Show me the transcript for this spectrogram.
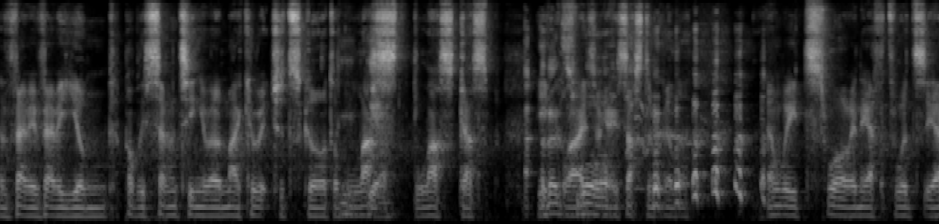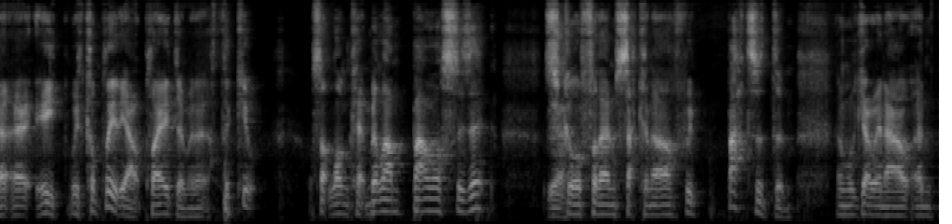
a very very young, probably 17 year old Micah Richards scored a last yeah. last gasp equaliser against Aston Villa. and we swore in the afterwards. Yeah, uh, he, we completely outplayed them. And I think it what's that long kept Milan Baros, is it? Yeah. Scored for them second half. We battered them, and we're going out and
